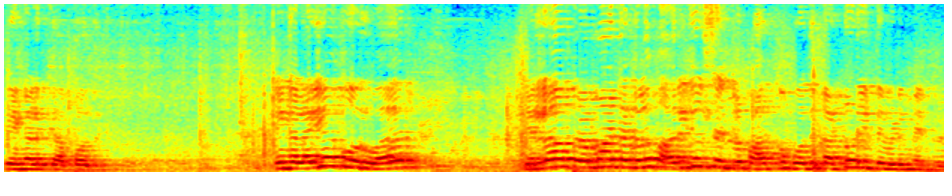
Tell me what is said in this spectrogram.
எங்களுக்கு அப்போது. எங்கள் ஐயா கூறுவார் எல்லா பிரம்மாண்டங்களும் அருகில் சென்று பார்க்கும்போது கட்டுடைந்து விடும் என்று.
